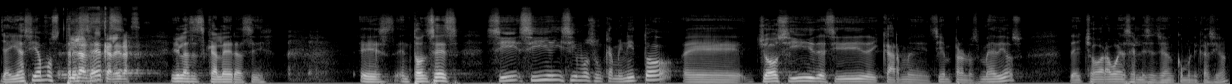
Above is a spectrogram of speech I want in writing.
Y ahí hacíamos tres. Y las escaleras. Y las escaleras, sí. Es, entonces, sí, sí hicimos un caminito. Eh, yo sí decidí dedicarme siempre a los medios. De hecho, ahora voy a ser licenciado en comunicación.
